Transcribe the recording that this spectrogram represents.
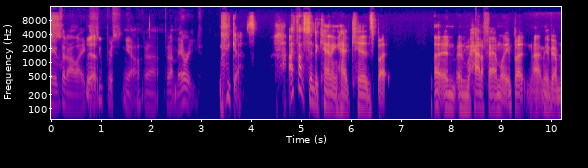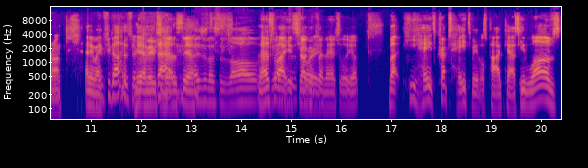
I guess they're not like Yeah. super. You know, they're not, they're not married. I guess. I thought Cinda Canning had kids, but uh, and and had a family, but uh, maybe I'm wrong. Anyway, Maybe she does. yeah, maybe she that- does. Yeah, That's just this is all. that's why he's struggling financially. Yep. But he hates Kreps hates Mabel's podcast. He loves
